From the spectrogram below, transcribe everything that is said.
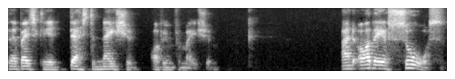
they're basically a destination of information. And are they a source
